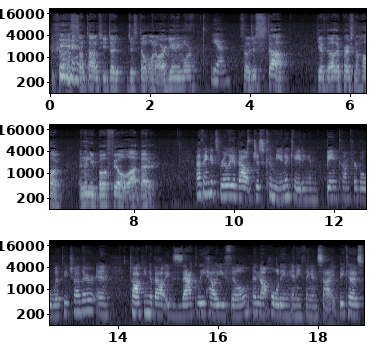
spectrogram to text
Because sometimes you do, just don't want to argue anymore. yeah, So just stop, give the other person a hug, and then you both feel a lot better. I think it's really about just communicating and being comfortable with each other and talking about exactly how you feel and not holding anything inside because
